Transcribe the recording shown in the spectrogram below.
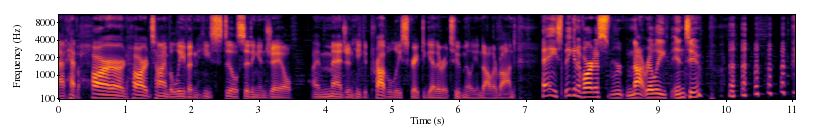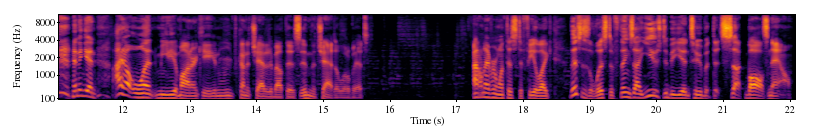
I'd have a hard, hard time believing he's still sitting in jail. I imagine he could probably scrape together a $2 million bond. Hey, speaking of artists we're not really into, and again, I don't want media monarchy, and we've kind of chatted about this in the chat a little bit. I don't ever want this to feel like this is a list of things I used to be into, but that suck balls now.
